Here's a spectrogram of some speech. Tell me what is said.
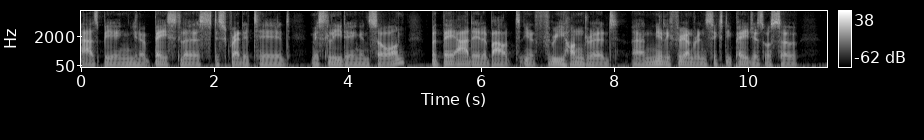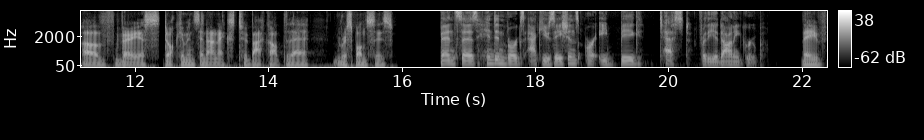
as being, you know, baseless, discredited, misleading, and so on. But they added about, you know, 300 Uh, and nearly 360 pages or so of various documents in annex to back up their responses. Ben says Hindenburg's accusations are a big test for the Adani group. They've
